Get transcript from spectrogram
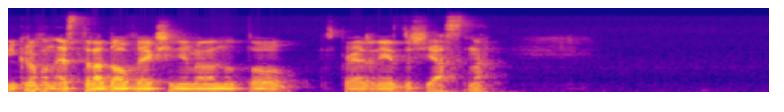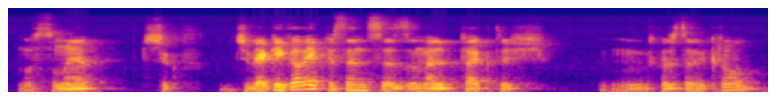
mikrofon estradowy, jak się nie mylę, no to skojarzenie jest dość jasne. No w sumie, czy, czy w jakiejkolwiek piosence z MLP ktoś mm, korzysta z mikrofonu?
